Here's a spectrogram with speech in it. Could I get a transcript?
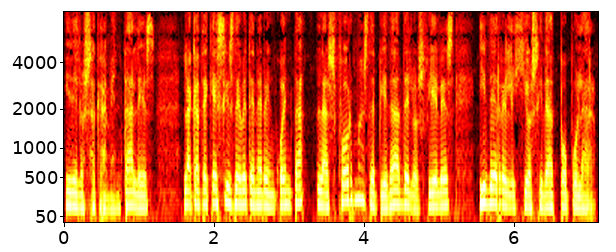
y de los sacramentales, la catequesis debe tener en cuenta las formas de piedad de los fieles y de religiosidad popular.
